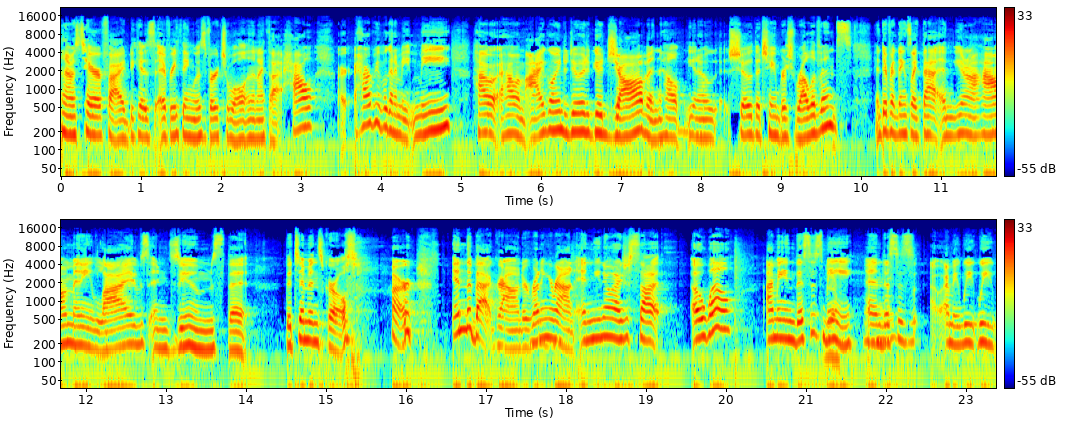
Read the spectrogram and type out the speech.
And I was terrified because everything was virtual. And then I thought, how are, how are people going to meet me? How, how am I going to do a good job and help, you know, show the chamber's relevance and different things like that? And, you know, how many lives and Zooms that the Timmons girls are in the background or running around. And, you know, I just thought, oh, well, I mean, this is me, and mm-hmm. this is. I mean, we, we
